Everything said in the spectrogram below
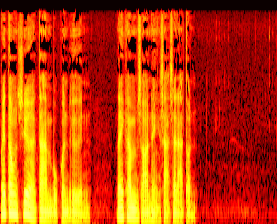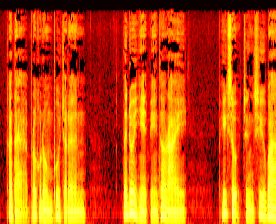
ไม่ต้องเชื่อตามบุคคลอื่น ในคำสอนแห่งศาสดาตนข้าแต่พระโคดมผู้เจริญ และด้วยเหตุเพียงเท่าไร ภิกษุจึงชื่อว่า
